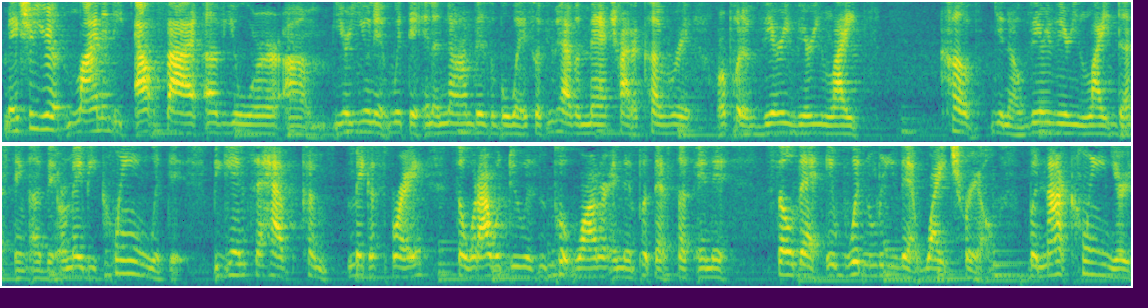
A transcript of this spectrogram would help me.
Make sure you're lining the outside of your um, your unit with it in a non-visible way. So if you have a mat, try to cover it or put a very very light cover, you know, very very light dusting of it, or maybe clean with it. Begin to have come make a spray. So what I would do is put water and then put that stuff in it so that it wouldn't leave that white trail. But not clean your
